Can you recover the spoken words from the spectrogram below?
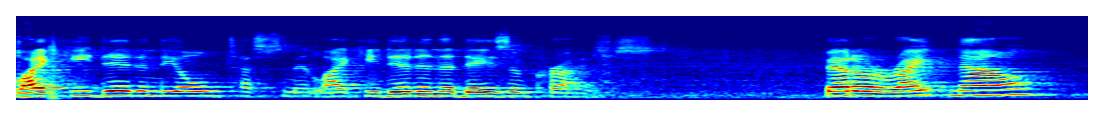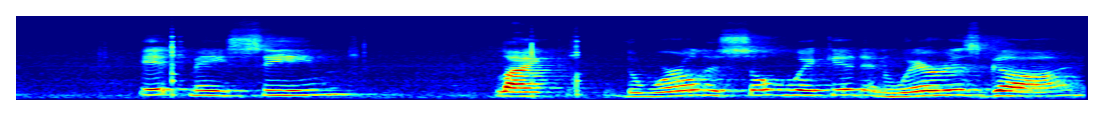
like he did in the Old Testament, like he did in the days of Christ. Pero right now, it may seem like the world is so wicked and where is God?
